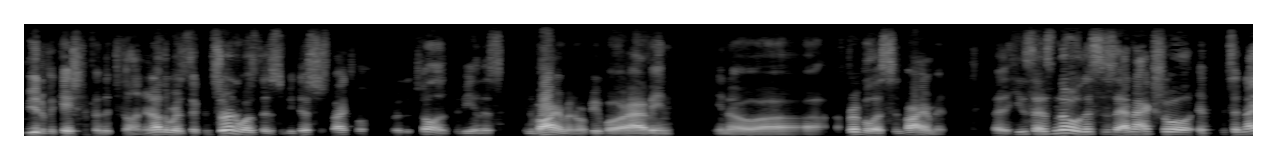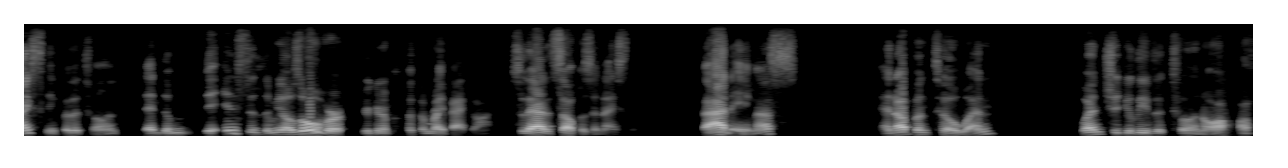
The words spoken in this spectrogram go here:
beautification for the tefillin. In other words, the concern was this would be disrespectful for the tefillin to be in this environment where people are having, you know, uh, a frivolous environment. Uh, he says, no, this is an actual, it's a nice thing for the tefillin. That the, the instant the meal's over, you're going to put them right back on. So that itself is a nice thing. Bad amas. And up until when? When should you leave the tefillin off?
